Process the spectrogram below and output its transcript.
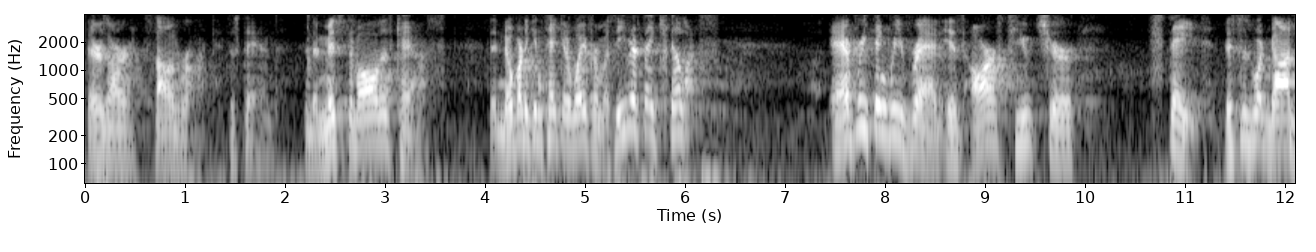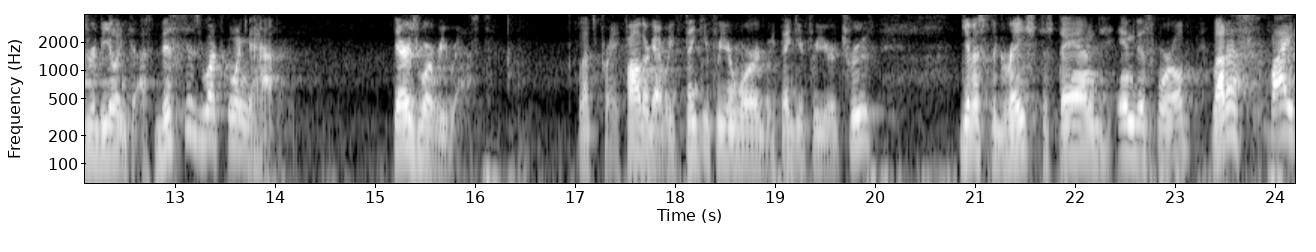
There's our solid rock to stand in the midst of all this chaos that nobody can take it away from us, even if they kill us. Everything we've read is our future state. This is what God's revealing to us. This is what's going to happen. There's where we rest. Let's pray. Father God, we thank you for your word. We thank you for your truth. Give us the grace to stand in this world. Let us fight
